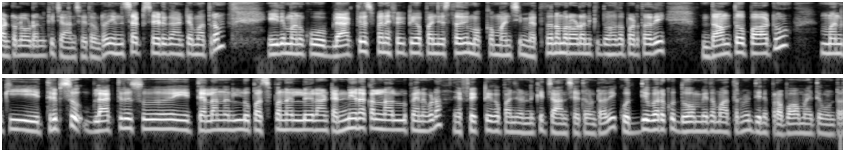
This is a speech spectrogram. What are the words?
కంట్రోల్ అవ్వడానికి ఛాన్స్ అయితే ఉంటుంది. ఇన్సెక్ట్ సైడ్గా అంటే మాత్రం ఇది మనకు బ్లాక్ త్రిస్ పైన ఎఫెక్ట్గా పనిచేస్తుంది. మొక్క మంచి మెత్తదనం రావడానికి దోహదపడుతుంది. దాంతోపాటు మనకి త్రిప్స్ బ్లాక్ త్రిప్స్ ఈ తెల్ల నల్లు పసుపు నల్లు ఇలాంటి అన్ని రకాల నల్లుల పైన కూడా ఎఫెక్టివ్గా పనిచేయడానికి ఛాన్స్ అయితే ఉంటుంది. కొద్ది వరకు దోమ మీద మాత్రం మాత్రమే దీని ప్రభావం అయితే ఉంట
